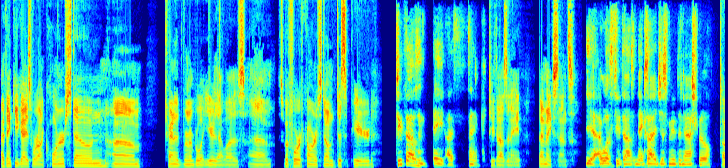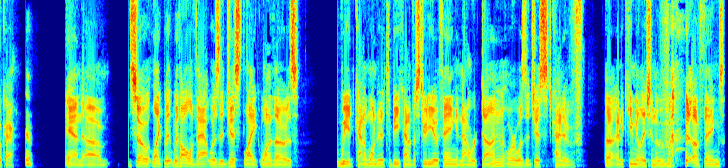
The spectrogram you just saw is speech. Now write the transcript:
I think you guys were on Cornerstone. Um, trying to remember what year that was. Um, so before Cornerstone disappeared. 2008, I think. 2008. That makes sense. Yeah, it was 2008 because I had just moved to Nashville. Okay. Yep. And um, so, like with with all of that, was it just like one of those? We had kind of wanted it to be kind of a studio thing, and now we're done, or was it just kind of uh, an accumulation of of things?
